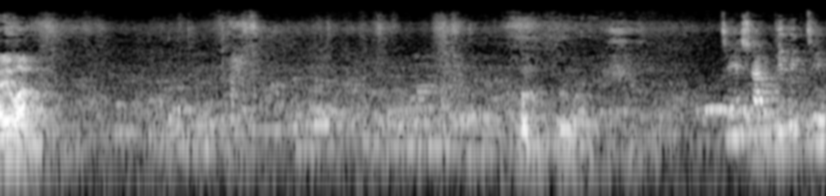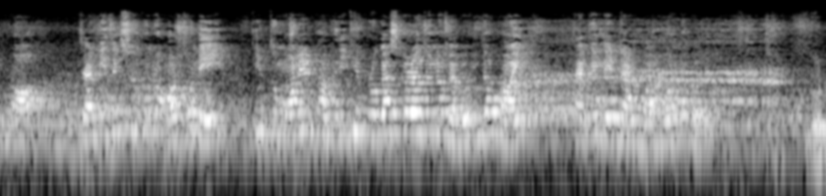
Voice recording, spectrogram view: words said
এনিওয়ান বলো তুমি বলো। যে সাংকেতিক চিহ্ন যার নিজস্ব কোনো অর্থ নেই কিন্তু মনের ভাব লিখে প্রকাশ করার জন্য ব্যবহৃত হয় তাকে লেটার বা বর্ণ বলে। গুড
